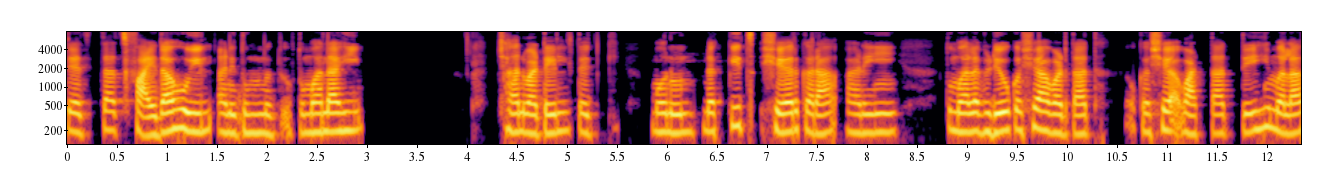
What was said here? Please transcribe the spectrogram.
त्याचाच फायदा होईल आणि तुम तुम्हालाही छान वाटेल ते म्हणून नक्कीच शेअर करा आणि तुम्हाला व्हिडिओ कसे आवडतात कसे वाटतात तेही मला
